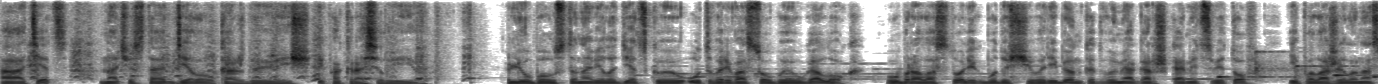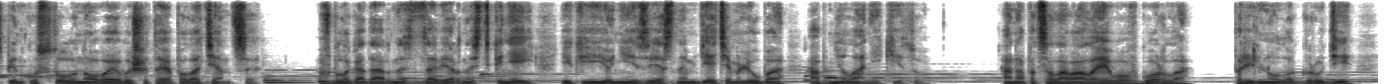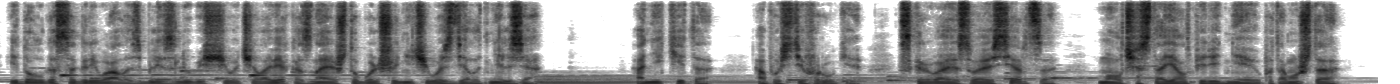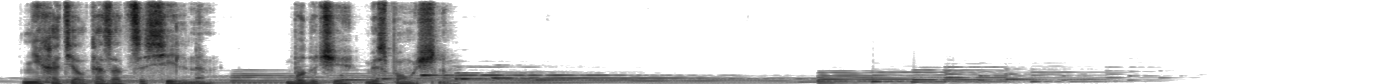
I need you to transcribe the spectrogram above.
А отец начисто отделал каждую вещь и покрасил ее. Люба установила детскую утварь в особый уголок, убрала столик будущего ребенка двумя горшками цветов и положила на спинку стула новое вышитое полотенце. В благодарность за верность к ней и к ее неизвестным детям Люба обняла Никиту. Она поцеловала его в горло, прильнула к груди и долго согревалась близ любящего человека, зная, что больше ничего сделать нельзя. А Никита, опустив руки, скрывая свое сердце, молча стоял перед нею, потому что не хотел казаться сильным, будучи беспомощным.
